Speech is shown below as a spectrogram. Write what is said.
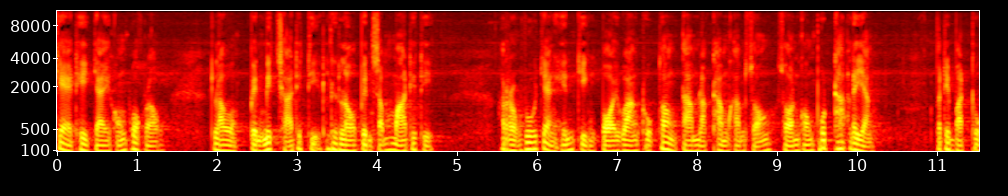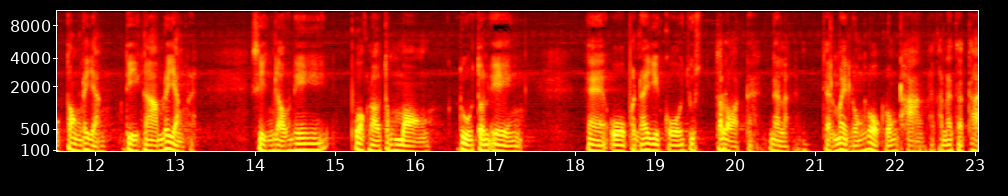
แก้ที่ใจของพวกเรา เราเป็นมิจฉาทิฏฐิหรือเราเป็นสัมมาทิฏฐิเรารู้แจ้งเห็นจริงปล่อยวางถูกต้องตามหลักธรรมคำสอนสอนของพุทธะและอย่างปฏิบัติถูกต้องและอย่างดีงามและอย่างสิ่งเหล่านี้พวกเราต้องมองดูตนเองโอปัญญิโกอยู่ตลอดนะนั่นแหละจะไม่หลงโลกหลงทางนะคณะทา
